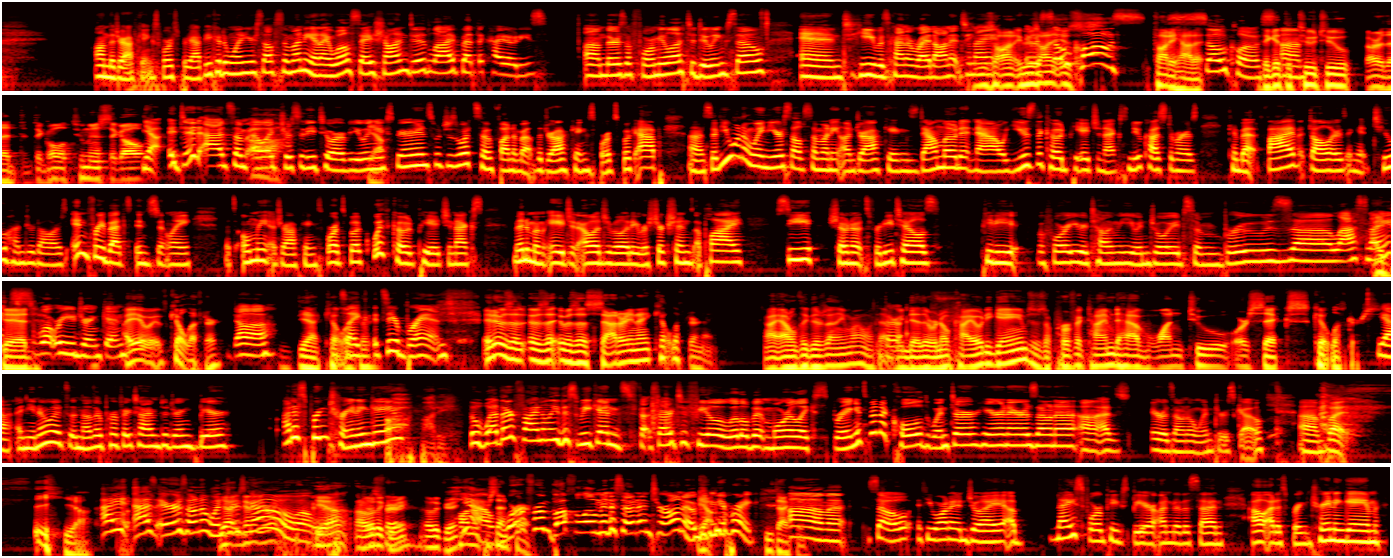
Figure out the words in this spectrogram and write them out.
on the DraftKings Sportsbook app, you could have won yourself some money. And I will say, Sean did live bet the Coyotes. Um, there's a formula to doing so, and he was kind of right on it tonight. on- he it was was on- so it was- close. Thought he had it. So close. They get the Um, two two or the the goal two minutes to go. yeah, it did add some Ah. electricity to our viewing Yeah. experience, which is what's so fun about the DraftKings Sportsbook app. Uh, so if you want to win yourself some money on DraftKings, download it now. Use the code PHNX. New customers can bet $5 and get $200 in free bets instantly. That's only a DraftKings Sportsbook with code PHNX. Minimum age and eligibility restrictions apply. See show notes for details. PD, before you were telling me you enjoyed some brews uh, last I night. did. What were you drinking? I, it was kilt lifter. Duh. Yeah, kilt It's lifter. like it's your brand. it was a it was a, it was a Saturday night kilt lifter night. I, I don't think there's anything wrong with that. There- we did, there were no coyote games. It was a perfect time to have one, two, or six kilt lifters. Yeah, and you know it's another perfect time to drink beer? At a spring training game. Oh, buddy. The weather finally this weekend started to feel a little bit more like spring. It's been a cold winter here in Arizona, uh, as Arizona winters go. Um, but yeah. I, as Arizona winters no, you're right. go, Yeah, I would That's fair. agree. I would agree. yeah, we're fair. from Buffalo, Minnesota, and Toronto. Give Yeah. me a break. Exactly. Um, so if you want to enjoy a nice Four Peaks beer under the sun out at a spring training game,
